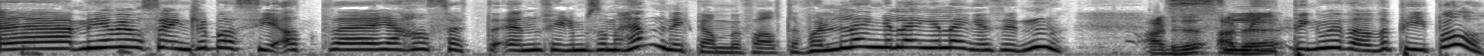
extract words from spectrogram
Eh, men jeg vil også egentlig bare si at eh, jeg har sett en film som Henrik anbefalte for lenge, lenge, lenge siden. Er det, er det 'Sleeping with Other People'.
